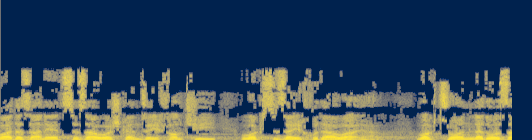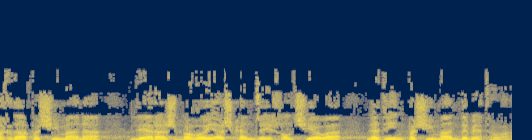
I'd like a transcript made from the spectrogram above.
وا دەزانێت سزا و ئەشکەنجەی خەڵکی وەک سزای خودا وایە، وەک چۆن لە دۆزەخدا پەشیمانە، لێرەش بەهۆی ئەشکەنجەی خەڵکییەوە لە دین پەشیمان دەبێتەوە.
